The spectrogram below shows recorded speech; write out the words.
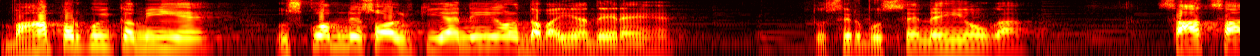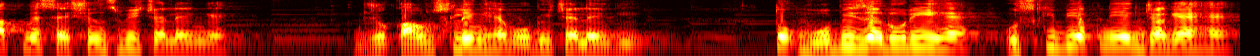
वहाँ पर कोई कमी है उसको हमने सॉल्व किया नहीं और दवाइयाँ दे रहे हैं तो सिर्फ़ उससे नहीं होगा। साथ साथ में सेशंस भी चलेंगे जो काउंसलिंग है वो भी चलेगी तो वो भी ज़रूरी है उसकी भी अपनी एक जगह है।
